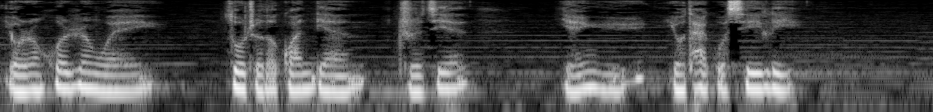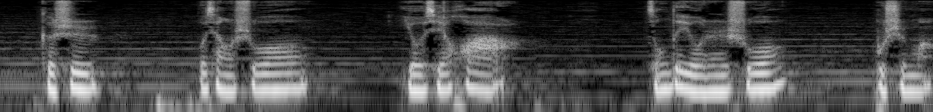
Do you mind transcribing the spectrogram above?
有人会认为作者的观点直接，言语又太过犀利。可是，我想说，有些话总得有人说，不是吗？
